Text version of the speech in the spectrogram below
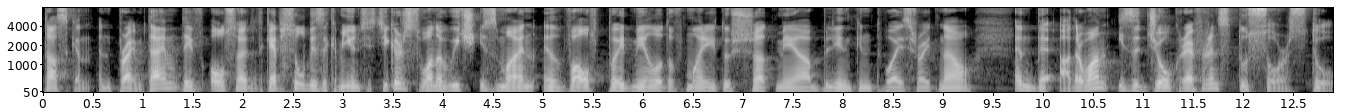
Tuscan and Prime Time, they've also added a capsule with the community stickers, one of which is mine and Valve paid me a lot of money to shut me up blinking twice right now and the other one is a joke reference to Source 2.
